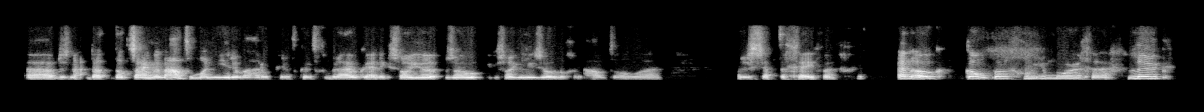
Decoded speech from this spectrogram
Uh, dus nou, dat, dat zijn een aantal manieren waarop je het kunt gebruiken. En ik zal, je zo, zal jullie zo nog een aantal uh, recepten geven. En ook kampen, goedemorgen. Leuk.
